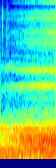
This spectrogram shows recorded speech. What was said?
Música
